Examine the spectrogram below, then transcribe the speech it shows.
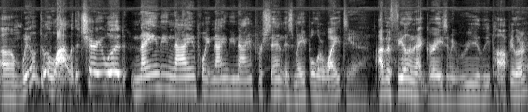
Um, we don't do a lot with the cherry wood. 99.99% is maple or white. Yeah. I have a feeling that gray is gonna be really popular.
